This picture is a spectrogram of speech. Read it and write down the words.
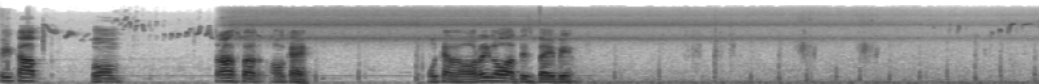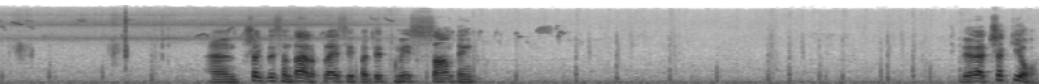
Pick up, boom, transfer, okay. We can reload this baby. And check this entire place if I did miss something. I check you?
